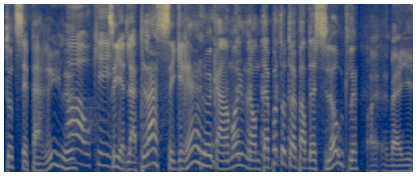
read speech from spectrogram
toutes séparées, là. Ah, OK. Tu sais, il y a de la place, c'est grand, là, quand même. là. On n'était pas tout un par-dessus l'autre, là. Ouais, ben,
